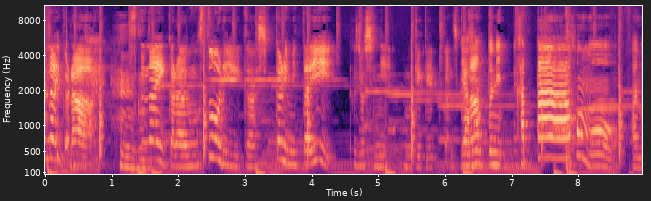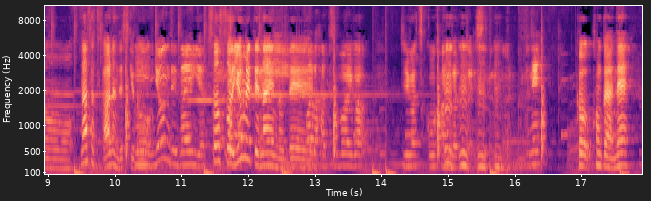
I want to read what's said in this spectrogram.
少ないから、ん少ないから、もうストーリーがしっかり見たい、不女子に向けてって感じいや、かな。本当に。買った本も、あの、何冊かあるんですけど、うん、読んでないやつそうそう読めてないのでまだ発売が10月後半だったりするのがあるからね。こう今回はね、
